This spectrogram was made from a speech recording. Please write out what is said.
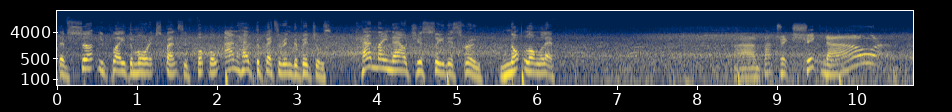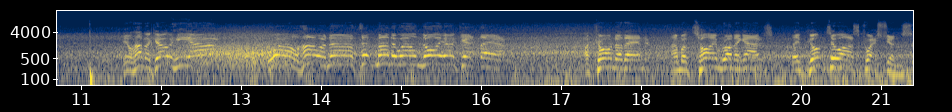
They've certainly played the more expansive football and had the better individuals. Can they now just see this through? Not long left. And Patrik Schick now. He'll have a go here. Well, how on earth did Manuel Neuer get there? A corner then, and with time running out, they've got to ask questions.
